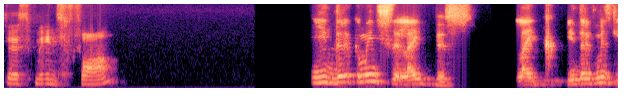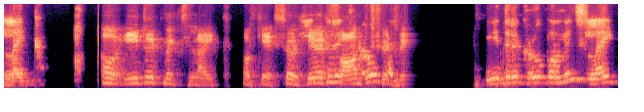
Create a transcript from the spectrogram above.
just means form. Idrik means like this. Like. Idrik means like. Oh, Edric means like. Okay, so here Edric form should be. Idrik Rupam means like.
